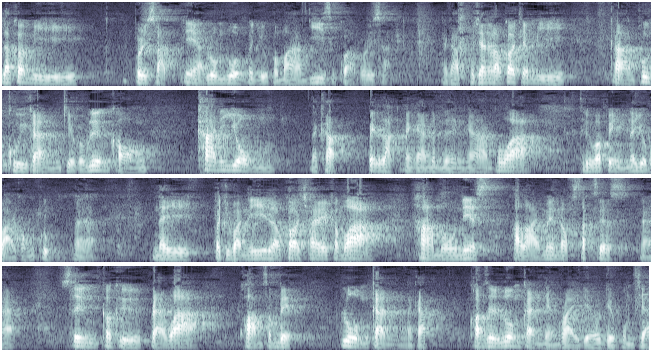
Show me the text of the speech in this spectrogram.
แล้วก็มีบริษัทเนี่ยรวมๆกันอยู่ประมาณ 20 กว่าบริษัทนะครับเพราะฉะนั้นเราก็จะมีการพูดคุยกันเกี่ยวกับเรื่องของค่านิยมนะครับเป็นหลักในการดำเนินงาน เพราะว่าถือว่าเป็นนโยบายของกลุ่มนะฮะในปัจจุบันนี้เราก็ใช้คำว่า harmonious alignment of success นะฮะซึ่งก็คือแปลว่าความสำเร็จร่วมกันนะครับ ความสำเร็จร่วมกันอย่างไรเดี๋ยวเดี๋ยวผมจะ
